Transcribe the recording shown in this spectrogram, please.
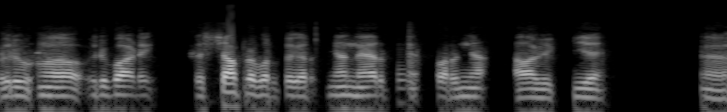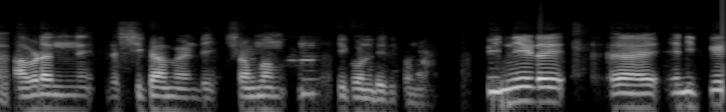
ഒരു ഒരുപാട് രക്ഷാപ്രവർത്തകർ ഞാൻ നേരത്തെ പറഞ്ഞ ആ വ്യക്തിയെ അവിടെ നിന്ന് രക്ഷിക്കാൻ വേണ്ടി ശ്രമം നടത്തിക്കൊണ്ടിരിക്കുന്നു. പിന്നീട് എനിക്ക്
